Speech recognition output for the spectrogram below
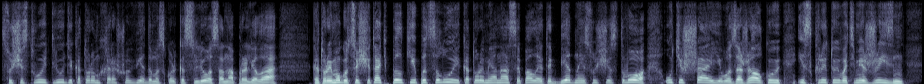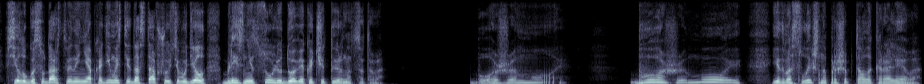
Существуют люди, которым хорошо ведомо, сколько слез она пролила, которые могут сосчитать пылкие поцелуи, которыми она осыпала это бедное существо, утешая его за жалкую и скрытую во тьме жизнь, в силу государственной необходимости, доставшуюся в удел близнецу Людовика XIV. «Боже мой! Боже мой!» — едва слышно прошептала королева.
